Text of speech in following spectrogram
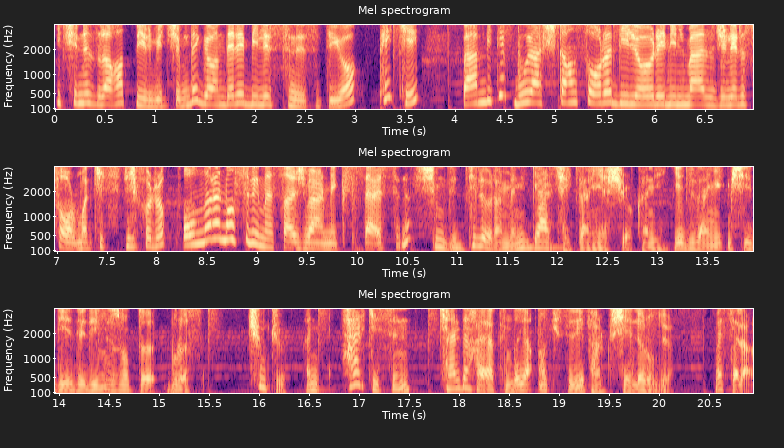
içiniz rahat bir biçimde gönderebilirsiniz diyor. Peki ben bir de bu yaştan sonra dil öğrenilmezcileri sormak istiyorum. Onlara nasıl bir mesaj vermek istersiniz? Şimdi dil öğrenmeni gerçekten yaşı yok. Hani 7'den 77'ye dediğimiz nokta burası. Çünkü hani herkesin kendi hayatında yapmak istediği farklı şeyler oluyor. Mesela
